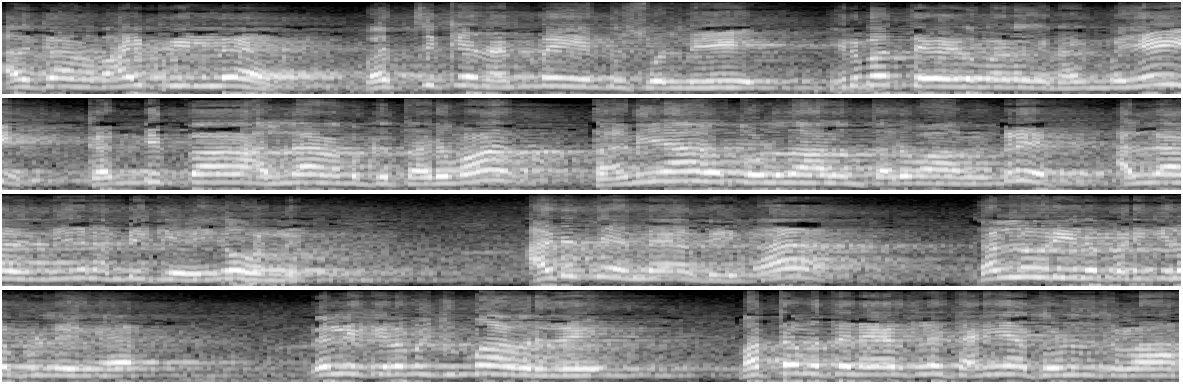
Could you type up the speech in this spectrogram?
அதுக்கான வாய்ப்பு இல்லை. வச்சுக்க நன்மை என்று சொல்லி இருபத்தேழு மடங்கு நன்மையை கண்டிப்பாக அல்லாஹ் நமக்கு தருவான். தனியாக தொழுதாலும் தருவான் என்று அல்லாஹ்வின் மீது நம்பிக்கை வைங்க ஒண்ணு. அடுத்து என்ன அப்படின்னா கல்லூரியில படிக்கிற பிள்ளைங்க வெள்ளிக்கிழமை ஜும்மா வருது. மத்த மத்த நேரத்துல தனியா தொழுதுக்கலாம்.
